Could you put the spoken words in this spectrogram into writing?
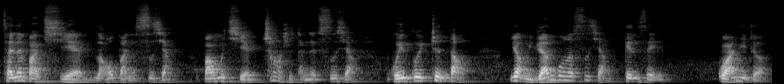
才能把企业老板的思想，把我们企业创始团队的思想回归正道，让员工的思想跟随管理者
